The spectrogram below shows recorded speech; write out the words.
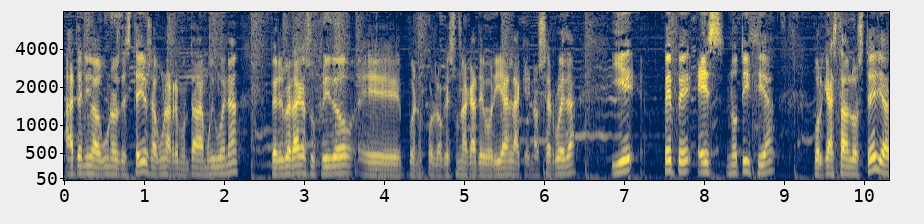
ha tenido algunos destellos, alguna remontada muy buena, pero es verdad que ha sufrido, eh, bueno, pues lo que es una categoría en la que no se rueda. Y eh, Pepe es noticia porque ha estado en los test, ya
